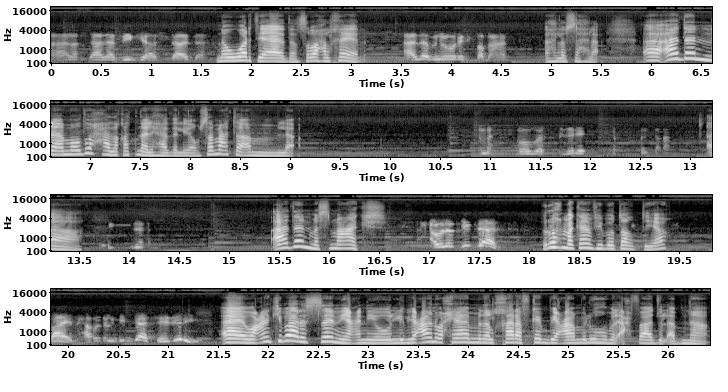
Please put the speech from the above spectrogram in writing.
أهلا وسهلا فيك يا أستاذة. نورت يا آدم صباح الخير. هذا بنورك طبعا. أهلا وسهلا. آه، آدم موضوع حلقتنا لهذا اليوم سمعت أم لا؟ آه. آدم ما اسمعكش حول الجدات روح مكان في بطاقتية طيب حول الجدات تدري. آه وعن كبار السن يعني واللي بيعانوا أحيانا من الخرف كيف بيعاملوهم الأحفاد والأبناء.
